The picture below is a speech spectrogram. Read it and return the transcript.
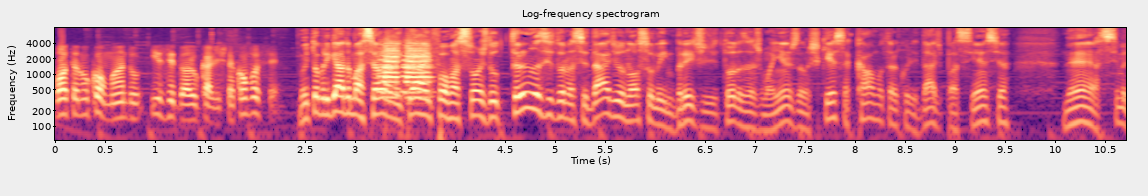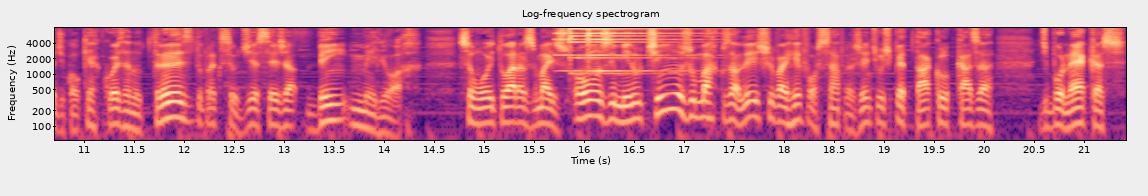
Volta no comando, Isidoro Calista, com você. Muito obrigado, Marcelo Alencar. Informações do trânsito na cidade, o nosso lembrete de todas as manhãs. Não esqueça, calma, tranquilidade, paciência, né? Acima de qualquer coisa no trânsito, para que seu dia seja bem melhor. São 8 horas mais 11 minutinhos. O Marcos Aleixo vai reforçar para a gente o espetáculo Casa de Bonecas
